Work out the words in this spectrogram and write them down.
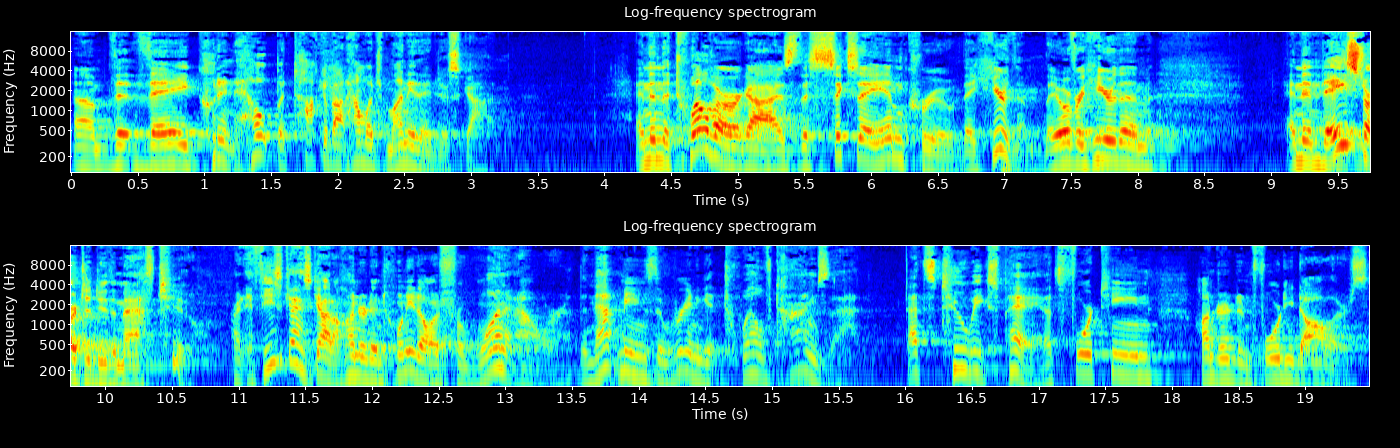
um, that they couldn't help but talk about how much money they just got. And then the 12 hour guys, the 6 a.m. crew, they hear them, they overhear them, and then they start to do the math too. Right? If these guys got $120 for one hour, then that means that we're going to get 12 times that. That's two weeks' pay. That's $1,440.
